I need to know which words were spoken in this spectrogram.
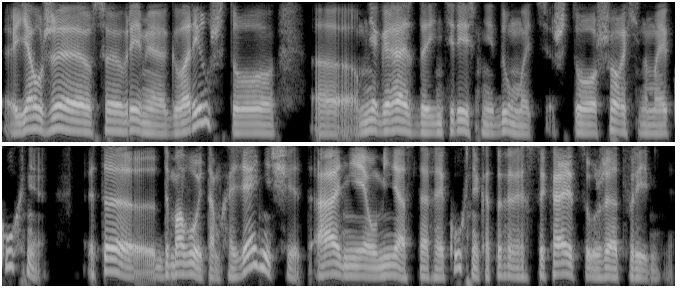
Я уже в свое время говорил, что э, мне гораздо интереснее думать, что шорохи на моей кухне это домовой там хозяйничает, а не у меня старая кухня, которая рассыхается уже от времени.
